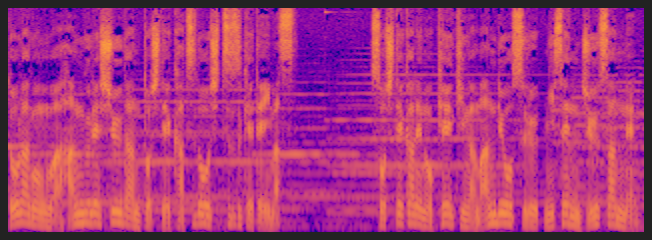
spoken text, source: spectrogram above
ドラゴンは半グレ集団として活動し続けています。そして彼の刑期が満了する2013年、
